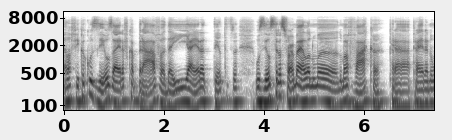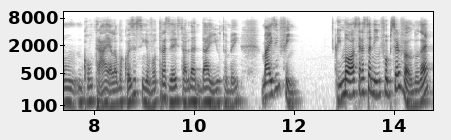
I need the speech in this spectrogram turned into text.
Ela fica com os Zeus, a Hera fica brava, daí a Hera tenta. O Zeus transforma ela numa, numa vaca pra, pra Hera não encontrar ela. É uma coisa assim. Eu vou trazer a história da, da Io também. Mas enfim. E mostra essa ninfa observando, né?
